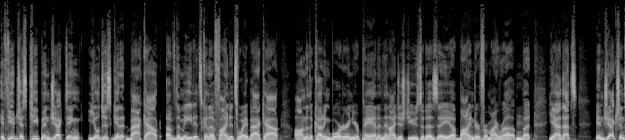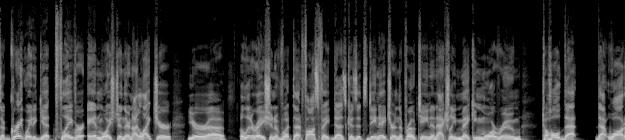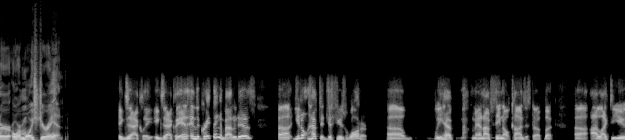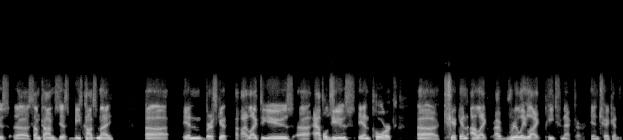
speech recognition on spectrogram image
if you just keep injecting, you'll just get it back out of the meat. It's going to find its way back out onto the cutting board or in your pan, and then I just use it as a uh, binder for my rub. But yeah, that's injection's a great way to get flavor and moisture in there. And I liked your your uh, alliteration of what that phosphate does because it's denaturing the protein and actually making more room to hold that that water or moisture in. Exactly, exactly. And, and the great thing about it is, uh, you don't have to just use water. Uh, we have, man, I've seen all kinds of stuff, but uh, I like to use uh, sometimes just beef consomme uh, in brisket. I like to use uh, apple juice in pork. Chicken, I like. I really like peach nectar in chicken.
